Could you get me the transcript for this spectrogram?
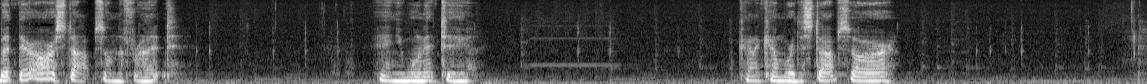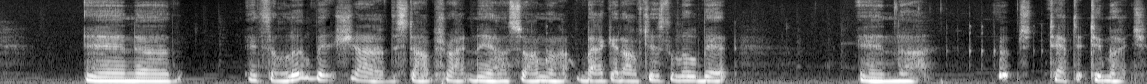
But there are stops on the front. And you want it to kind of come where the stops are. And uh, it's a little bit shy of the stops right now, so I'm going to back it off just a little bit. And, uh, oops, tapped it too much.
